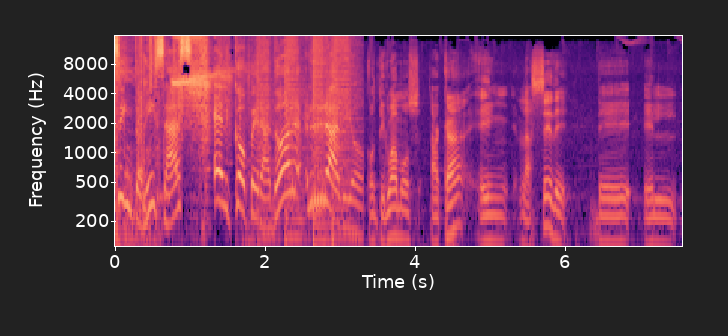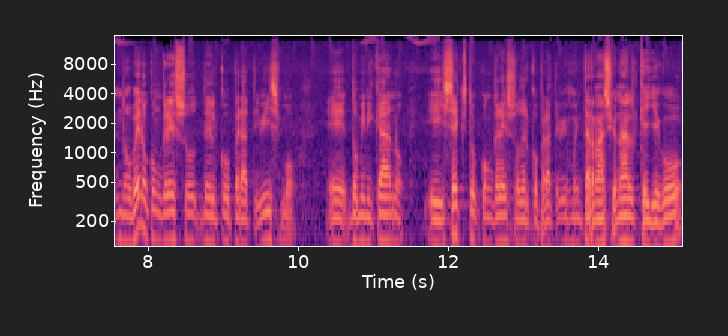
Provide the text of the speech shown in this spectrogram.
Sintonizas El Cooperador Radio. Continuamos acá en la sede del noveno Congreso del Cooperativismo eh, Dominicano y sexto Congreso del Cooperativismo Internacional que llegó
